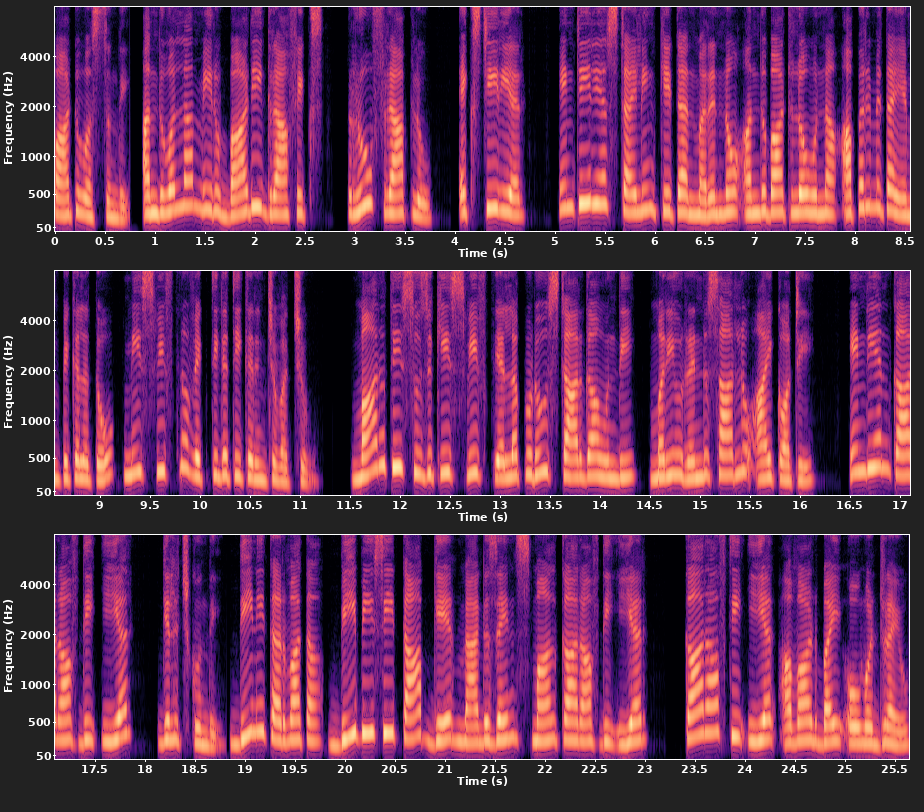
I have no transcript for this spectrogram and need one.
పాటు వస్తుంది. అందువల్ల మీరు బాడీ గ్రాఫిక్స్ రూఫ్ ర్యాప్లు exterior interior styling kit and మరెన్నో అందుబాటులో ఉన్న అపరిమిత ఎంపికలతో మీ స్విఫ్ట్ను వ్యక్తిగతీకరించవచ్చు. మారుతి సుజుకి స్విఫ్ట్ ఎల్లప్పుడూ స్టార్గా ఉంది మరియు రెండుసార్లు ICOTY Indian car of the year గెలుచుకుంది. దీని తర్వాత BBC top gear magazine small car of the year car of the year award by over drive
